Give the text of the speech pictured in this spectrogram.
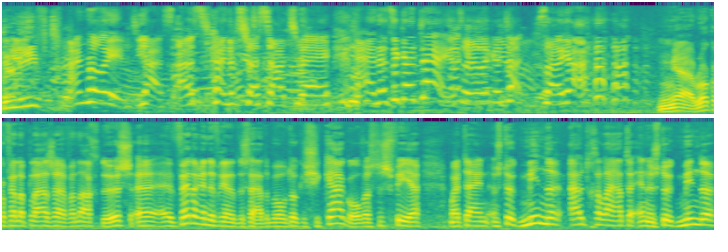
Relieved? I'm relieved. Yes, I was kind of stressed out today, and it's a good day. It's a really good day. So yeah. Ja, Rockefeller Plaza vannacht dus. Uh, verder in de Verenigde Staten, bijvoorbeeld ook in Chicago... was de sfeer, Martijn, een stuk minder uitgelaten... en een stuk minder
